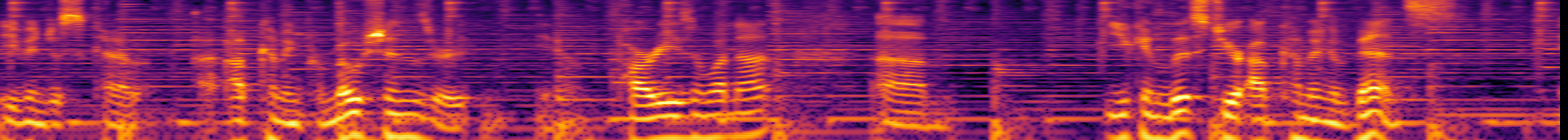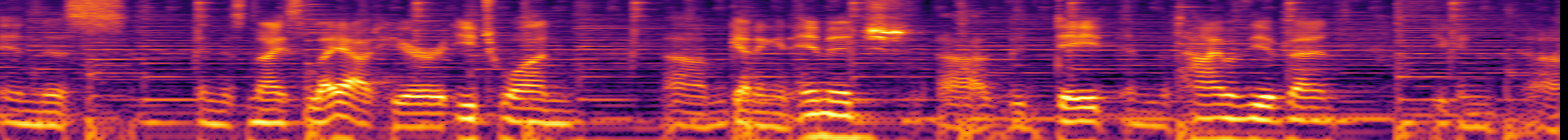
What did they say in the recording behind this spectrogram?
even just kind of uh, upcoming promotions or you know parties and whatnot. Um, you can list your upcoming events in this in this nice layout here. Each one um, getting an image, uh, the date and the time of the event. You can uh,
